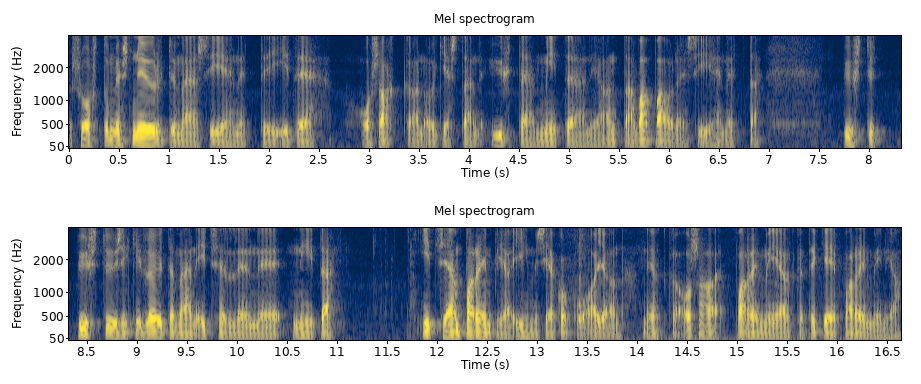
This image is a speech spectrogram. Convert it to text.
suostui myös nöyrtymään siihen, ettei itse osakkaan oikeastaan yhtään mitään ja antaa vapauden siihen, että pysty, pystyisikin löytämään itselleen niitä itseään parempia ihmisiä koko ajan. Ne, jotka osaa paremmin ja jotka tekee paremmin ja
